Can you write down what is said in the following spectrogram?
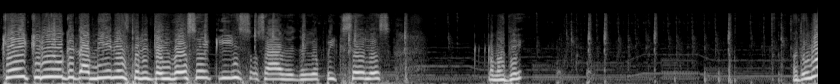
Que creo que también es 32X, o sea, 32 píxeles. ¿Lo maté? ¿Maté uno?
